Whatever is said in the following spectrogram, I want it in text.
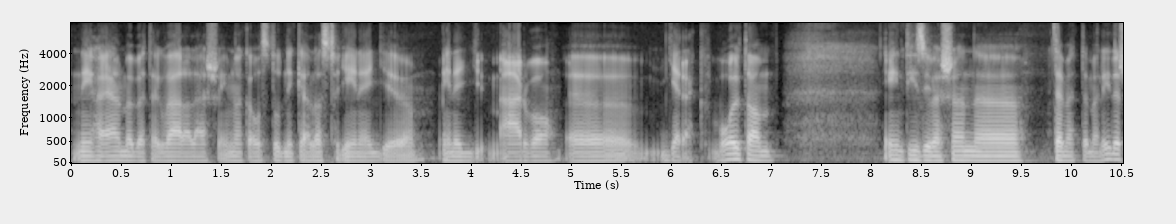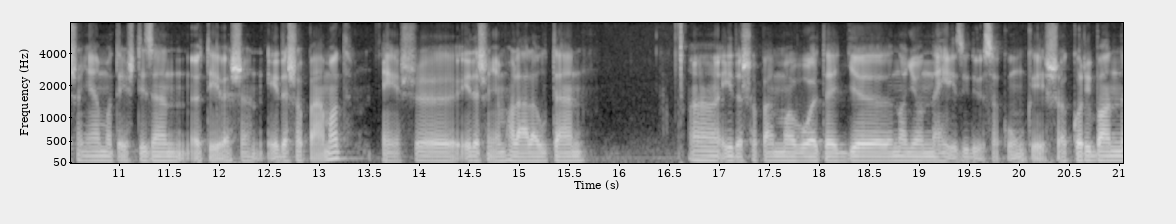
néha elmebeteg vállalásaimnak, ahhoz tudni kell azt, hogy én egy, uh, én egy árva uh, gyerek voltam. Én tíz évesen uh, temettem el édesanyámat, és 15 évesen édesapámat, és uh, édesanyám halála után édesapámmal volt egy nagyon nehéz időszakunk, és akkoriban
